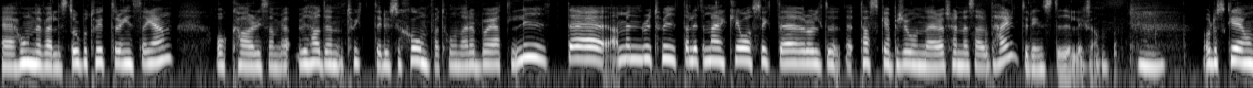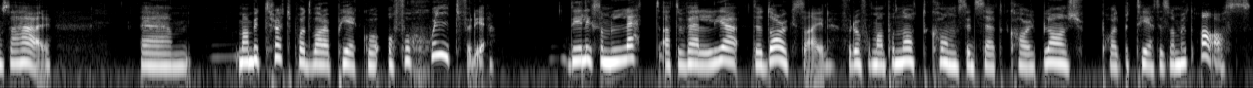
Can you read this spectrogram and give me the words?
Eh, hon är väldigt stor på Twitter och Instagram. Och har liksom, vi hade en Twitter-diskussion för att hon hade börjat lite ja, men retweeta lite märkliga åsikter och lite taskiga personer och kände så här, det här är inte din stil. Liksom. Och då skrev hon så här. ehm, man blir trött på att vara PK och få skit för det. Det är liksom lätt att välja the dark side för då får man på något konstigt sätt carte blanche på att bete sig som ett as.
